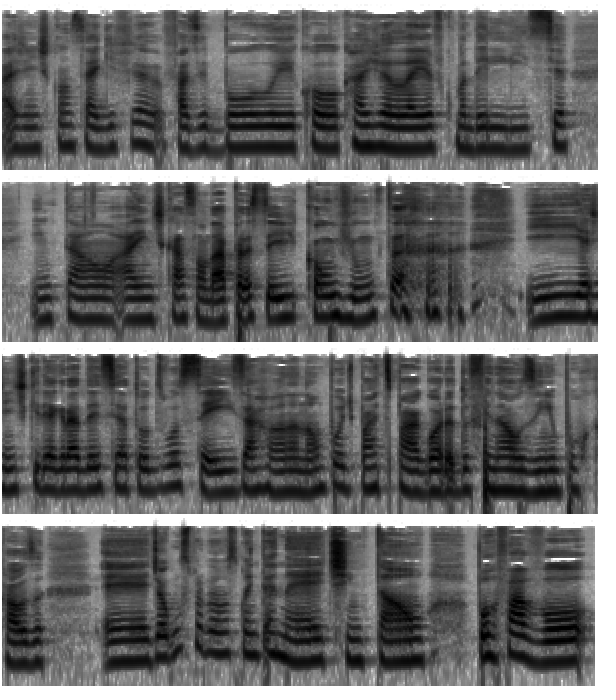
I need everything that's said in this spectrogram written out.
A gente consegue fazer bolo e colocar geleia, fica uma delícia. Então, a indicação dá para ser conjunta. e a gente queria agradecer a todos vocês. A Hanna não pôde participar agora do finalzinho por causa é, de alguns problemas com a internet. Então, por favor,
